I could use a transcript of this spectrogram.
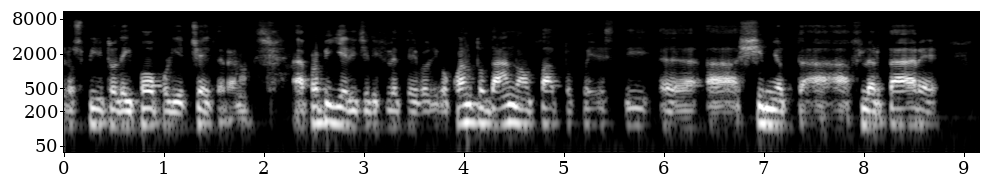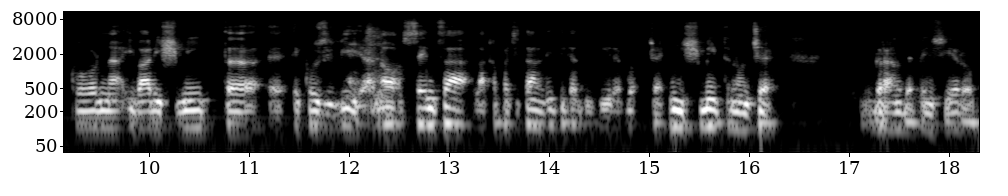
lo spirito dei popoli, eccetera. No? Uh, proprio ieri ci riflettevo, dico, quanto danno hanno fatto questi uh, a scimmiottare, a flirtare con i vari Schmidt eh, e così via, no? senza la capacità analitica di dire, cioè in Schmidt non c'è il grande pensiero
